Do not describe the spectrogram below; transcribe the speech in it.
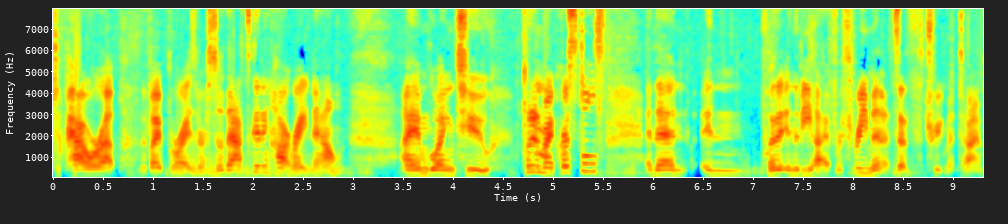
to power up the vaporizer. So that's getting hot right now. I am going to put in my crystals and then in, put it in the beehive for three minutes. That's the treatment time.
